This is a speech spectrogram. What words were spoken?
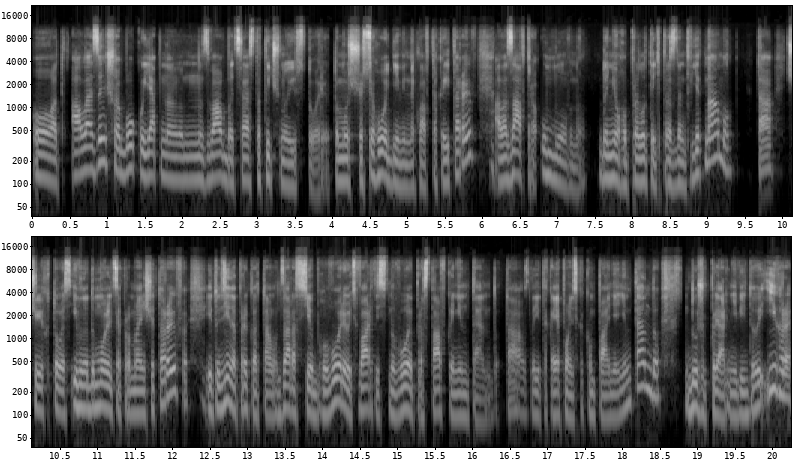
От, але з іншого боку, я б на- назвав би це статичною історією, тому що сьогодні він наклав такий тариф, але завтра умовно до нього прилетить президент В'єтнаму. Та чи хтось, і вони домовляться про менші тарифи. І тоді, наприклад, там от зараз всі обговорюють вартість нової приставки Nintendo. Та є така японська компанія Nintendo, дуже популярні відеоігри.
